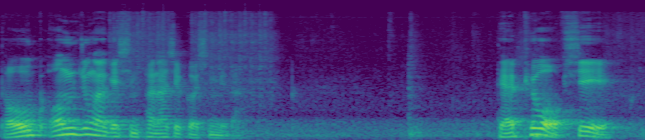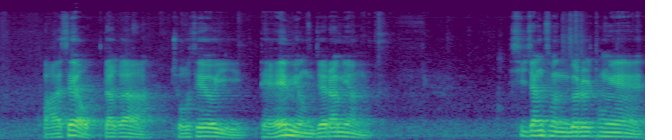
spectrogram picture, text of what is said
더욱 엄중하게 심판하실 것입니다. 대표 없이 과세 없다가 조세의 대명제라면 시장 선거를 통해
